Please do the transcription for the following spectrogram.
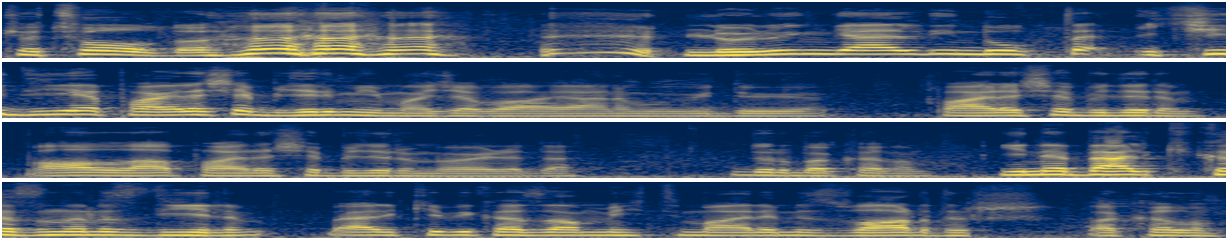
Kötü oldu. LoL'ün geldiği nokta 2 diye paylaşabilir miyim acaba yani bu videoyu? Paylaşabilirim. Vallahi paylaşabilirim öyle de. Dur bakalım. Yine belki kazanırız diyelim. Belki bir kazanma ihtimalimiz vardır. Bakalım.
